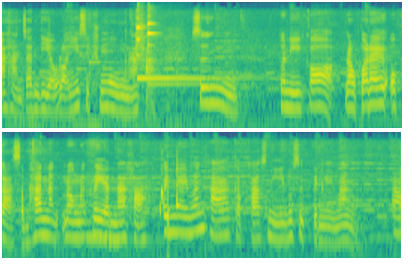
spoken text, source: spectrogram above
อาหารจานเดียว 120 ชั่วโมงนะคะ ซึ่งตัวนี้ก็เราก็ได้โอกาสสัมภาษณ์น้องนักเรียนนะคะ เป็นไงบ้างคะกับคลาสนี้รู้สึกเป็นไงบ้าง อ่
